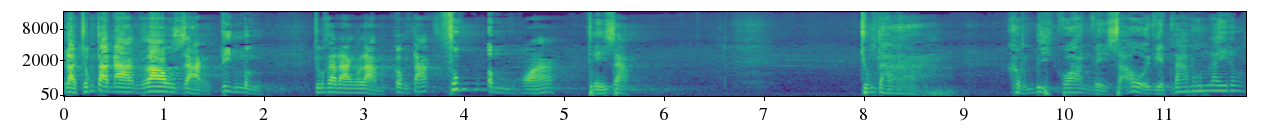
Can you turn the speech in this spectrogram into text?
là chúng ta đang lao giảng tin mừng. Chúng ta đang làm công tác phúc âm hóa thế gian. Chúng ta không bi quan về xã hội Việt Nam hôm nay đâu.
